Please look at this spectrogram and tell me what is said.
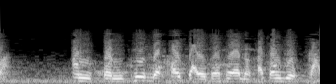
อะ อันคนที่บอกเข้าใจแท้ๆมันก็ต้องยุกไก่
